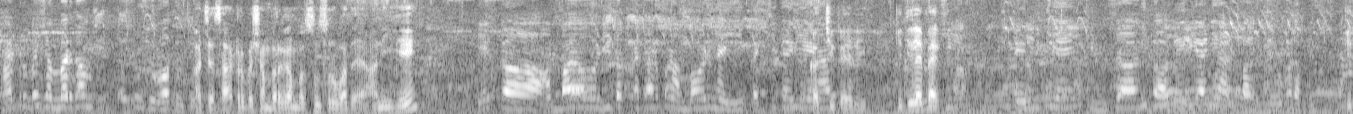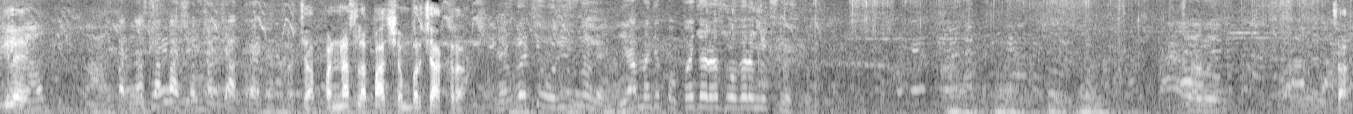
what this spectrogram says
साठ रुपये शंभर ग्रामपासून सुरुवात होते. अच्छा साठ रुपये शंभर ग्रामपासून सुरुवात आहे. आणि हे? एक आंबावडीचा प्रकार पण आंबावडी नाही कच्ची कैरी आहे ना, कच्ची कैरी. कितीला आहे पॅक? पेरूची- पेरूची आहे चिंच स्ट्रॉबेरी आणि देवगड आपली कितीला आहे? पन्नासला पाच शंभरचे अकरा येतात अच्छा पन्नासला पाच शंभरचे अकरा. देवगडची ओरिजिनल आहे. यामध्ये पपईचा रस वगैरे मिक्स नसतो. चालेल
